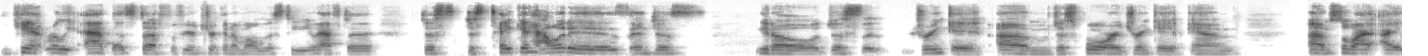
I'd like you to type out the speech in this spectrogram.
you can't really add that stuff if you're drinking a wellness tea. You have to just just take it how it is and just you know just uh, drink it um just forward drink it and um, so I, I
